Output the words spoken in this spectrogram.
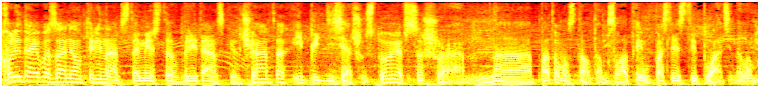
Холидайва занял 13 место в британских чартах и 56 в США. Потом он стал там золотым, впоследствии платиновым.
